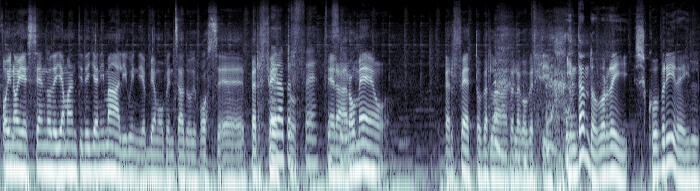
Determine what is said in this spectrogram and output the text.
Poi noi essendo degli amanti degli animali, quindi abbiamo pensato che fosse perfetto. Era perfetto. Era sì. Romeo, perfetto per la, per la copertina. Intanto vorrei scoprire il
